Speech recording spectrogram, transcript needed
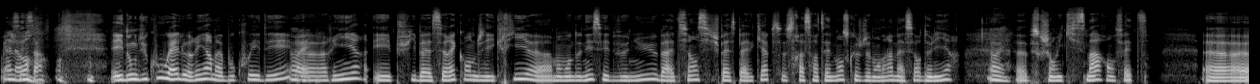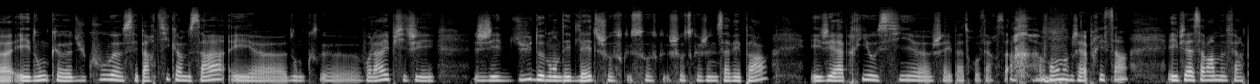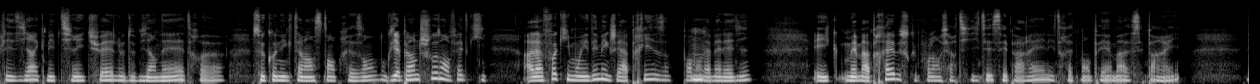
voilà, Alors. ça. Et donc du coup, ouais, le rire m'a beaucoup aidé, Ouais. euh, rire. Et puis, bah, c'est vrai quand j'ai écrit, euh, à un moment donné, c'est devenu, bah tiens, si je passe pas le cap, ce sera certainement ce que je demanderai à ma sœur de lire, Ouais. euh, parce que j'ai envie qu'il se marre en fait. Euh, et donc euh, du coup euh, c'est parti comme ça. Et euh, donc euh, voilà. Et puis j'ai j'ai dû demander de l'aide chose que chose, que- chose que je ne savais pas. Et j'ai appris aussi euh, je savais pas trop faire ça avant donc j'ai appris ça. Et puis à savoir me faire plaisir avec mes petits rituels de bien-être euh, se connecter à l'instant présent. Donc il y a plein de choses en fait qui à la fois qui m'ont aidé mais que j'ai apprises pendant Mm. la maladie. Et même après parce que pour l'infertilité c'est pareil. Les traitements PMA c'est pareil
